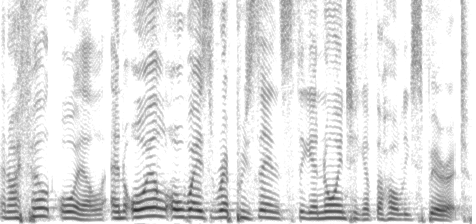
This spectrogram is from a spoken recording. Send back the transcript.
and I felt oil, and oil always represents the anointing of the Holy Spirit.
